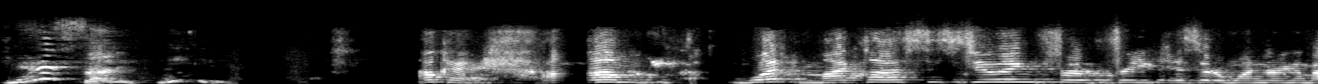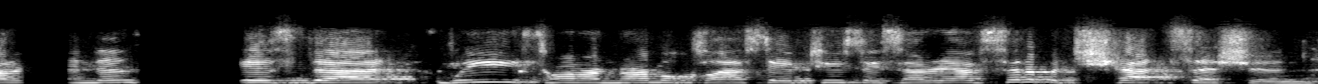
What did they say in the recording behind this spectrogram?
yes, Sunny, please. Okay, um, what my class is doing for, for you guys that are wondering about attendance is that we, on our normal class day of Tuesday, Saturday, I've set up a chat session.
